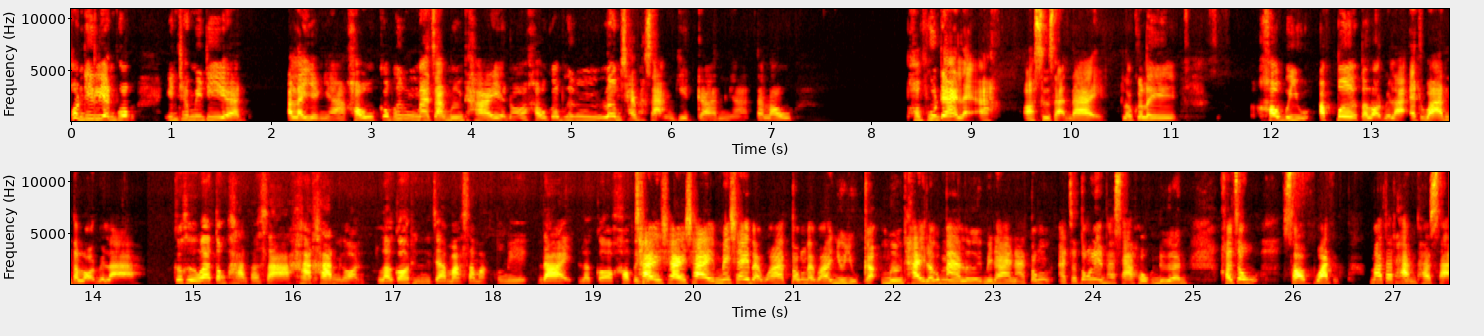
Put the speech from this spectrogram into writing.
คนที่เรียนพวก intermediate อะไรอย่างเงี้ยเขาก็เพิ่งมาจากเมืองไทยอะเนาะเขาก็เพิ่งเริ่มใช้ภาษาอังกฤษกันเงี้ย แต่เราพอพูดได้แหละอะอะสื่อสารได้ เราก็เลยเข้าไปอยู่ upper ตลอดเวลา advance ตลอดเวลา ก็คือว่าต้องผ่านภาษาห้าขั้นก่อน แล้วก็ถึงจะมาสมัครตรงนี้ได้ แล้วก็เข้าไปเรีใช่ยนใช่ใช่ไม่ใช่แบบว่าต้องแบบว่าอยู่ๆกับเมืองไทยแล้วก็มาเลยไม่ได้นะ ต้องอาจจะต้องเรียนภาษาหกเดือนเขาจะสอบวัดมาตรฐานภาษา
